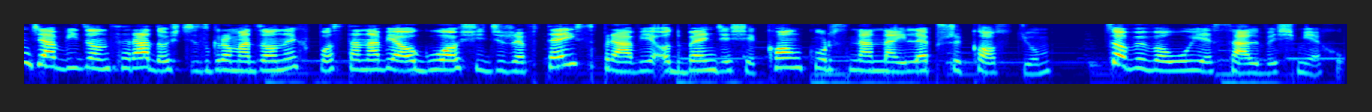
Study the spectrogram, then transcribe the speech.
Sędzia, widząc radość zgromadzonych, postanawia ogłosić, że w tej sprawie odbędzie się konkurs na najlepszy kostium, co wywołuje salwy śmiechu.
